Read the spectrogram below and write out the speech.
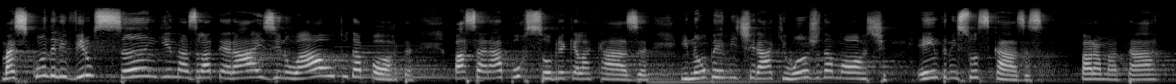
Mas quando ele vir o sangue nas laterais e no alto da porta, passará por sobre aquela casa e não permitirá que o anjo da morte entre em suas casas para matar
